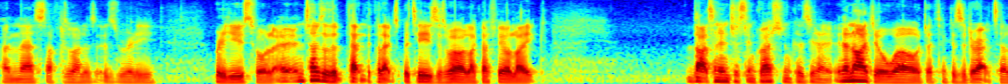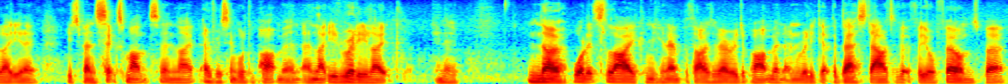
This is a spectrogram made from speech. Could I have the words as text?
and their stuff as well is, is really really useful. In terms of the technical expertise as well, like I feel like that's an interesting question because you know in an ideal world, I think as a director, like you know you spend six months in like every single department and like you'd really like you know know what it's like and you can empathize with every department and really get the best out of it for your films, but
